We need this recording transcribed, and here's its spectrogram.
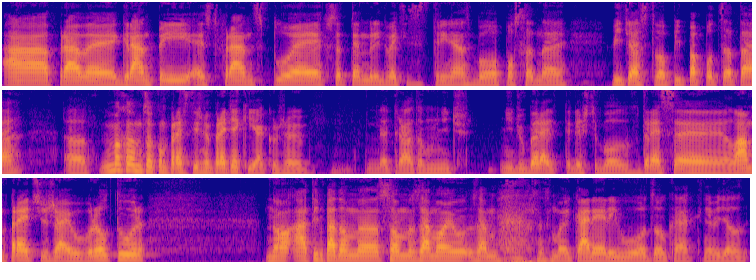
a práve Grand Prix Est France Plue v septembri 2013 bolo posledné víťazstvo Pipa Pocata. Uh, mimochodom celkom prestížne preteky, akože netreba tomu nič, nič uberať. Tedy ešte bol v drese Lampre, čiže aj World Tour. No a tým pádom e, som za moju, za, z mojej kariéry v úvodzovkách nevidel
